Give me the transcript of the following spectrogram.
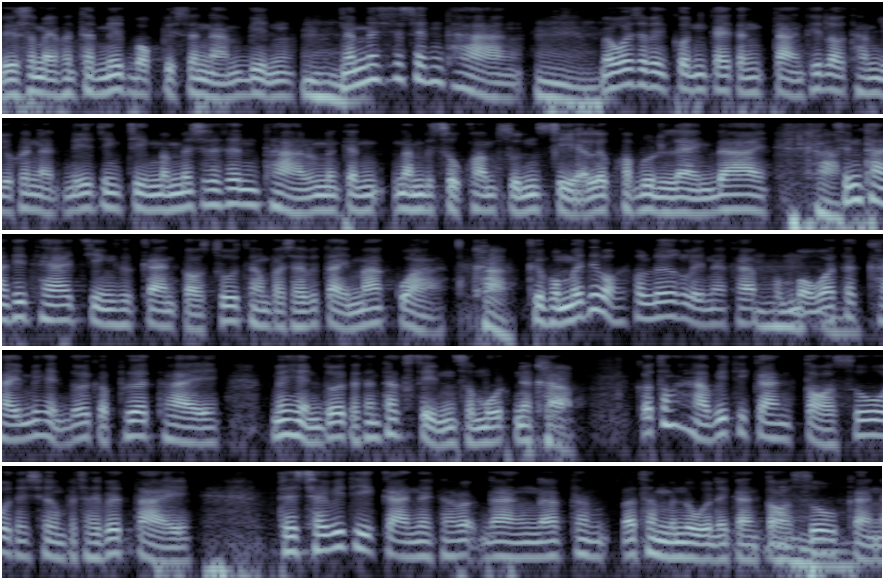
หรือสมัยพันธมิตรบอกปิดสนามบินอืมนั่นไม่ใช่เส้นทางอืมไม่ว่าจะเป็นกลไกต่าง ๆ ที่เราทำอยู่ขนาดนี้จริง ๆ มันไม่ใช่เส้นทางมันกันนำไปสู่ความสูญเสียหรือความรุนแรงได้ครับเส้นทางที่แท้จริงคือการต่อสู้ทางประชาธิปไตยมากกว่าครับคือผมไม่ได้บอกให้เขาเลิกเลยนะครับผมบอกว่าถ้าใครไม่เห็นด้วยกับเพื่อไทย ไม่เห็นด้วยกับท่านทักษิณสมมตินะครับครับก็ต้องหาวิธีการต่อสู้ในเชิงประชาธิปไตยแต่ใช้วิธีการในทางรัฐธรรมนูญในการต่อสู้กัน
